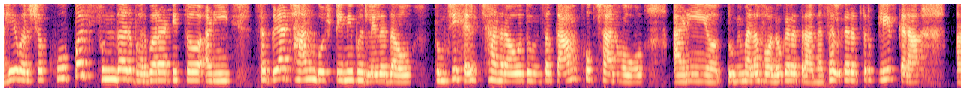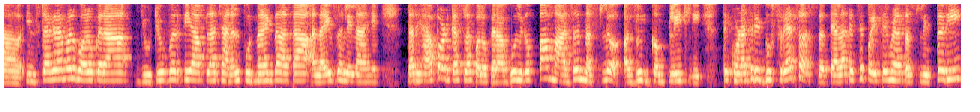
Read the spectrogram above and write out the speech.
हे वर्ष खूपच सुंदर भरभराटीचं आणि सगळ्या छान गोष्टींनी भरलेलं जावो. तुमची हेल्थ छान राहो तुमचं काम खूप छान होवो आणि तुम्ही मला फॉलो करत राहा. नसाल करत तर प्लीज करा. इंस्टाग्रामवर फॉलो करा. युट्यूबवरती आपला चॅनल पुन्हा एकदा आता अलाईव्ह झालेला आहे. तर ह्या पॉडकास्टला फॉलो करा. गुलगप्पा माझं नसलं अजून कम्प्लिटली ते कोणातरी दुसऱ्याचं असलं त्याला त्याचे पैसे मिळत असले तरी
